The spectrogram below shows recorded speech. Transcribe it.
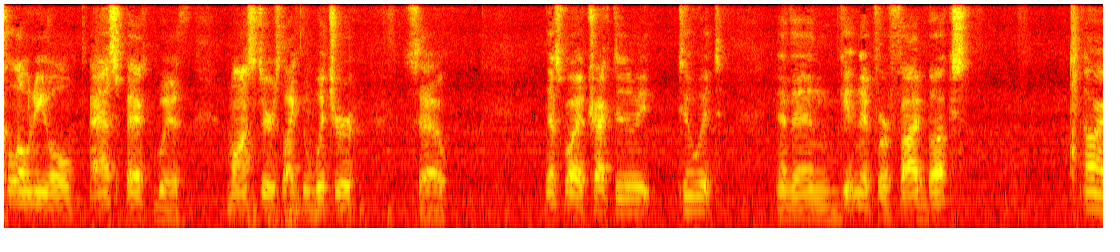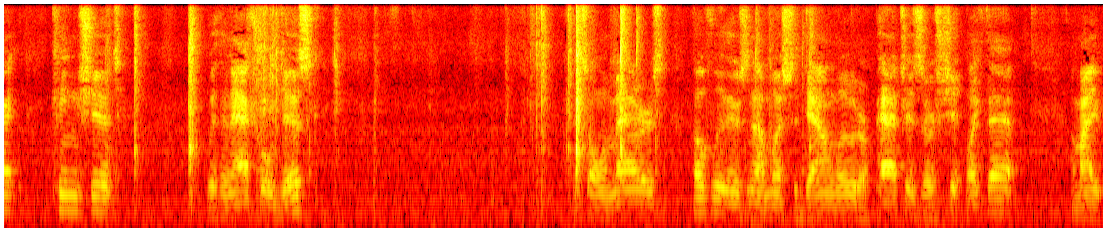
colonial aspect with monsters like The Witcher, so that's why I attracted me to it. And then getting it for five bucks. All right, king shit with an actual disc. That's all that matters. Hopefully, there's not much to download or patches or shit like that. I might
